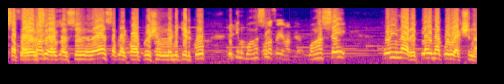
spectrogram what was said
supplier supply corporation limited को। लेकिन वहाँ से वहाँ से कोई ना रिप्लाई ना कोई एक्शन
